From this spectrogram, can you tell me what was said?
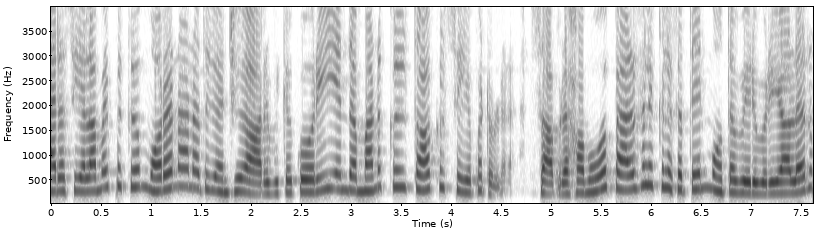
அரசியல் அமைப்புக்கு முரணானது என்று அறிவிக்க கோரி இந்த மனுக்கள் தாக்கல் செய்யப்பட்டுள்ளன. சாப்ரஹமுவ பல்கலைக்கழகத்தின் மூத்த விரிவுரையாளர்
